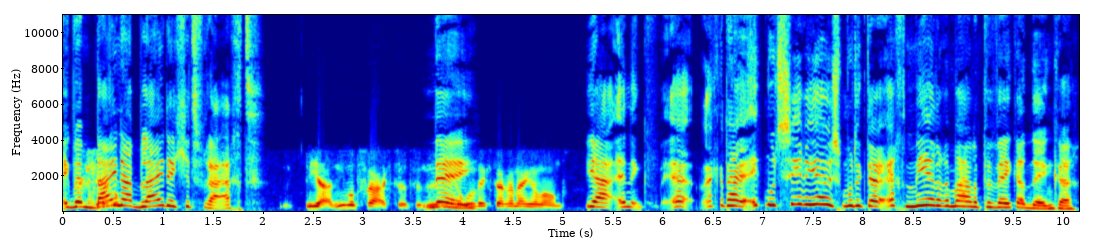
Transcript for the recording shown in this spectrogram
ik ben bijna blij dat je het vraagt. Ja, niemand vraagt het. De Nee. jongen ligt daar in Engeland. Ja, en ik, eh, ik, moet serieus, moet ik daar echt meerdere malen per week aan denken.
